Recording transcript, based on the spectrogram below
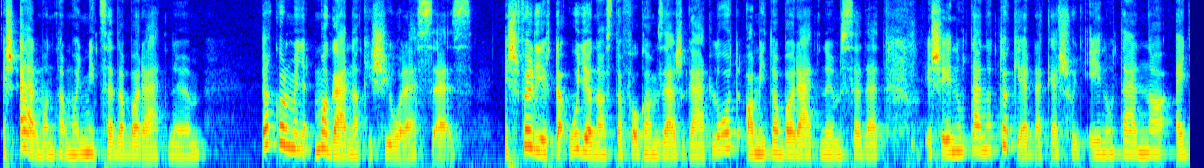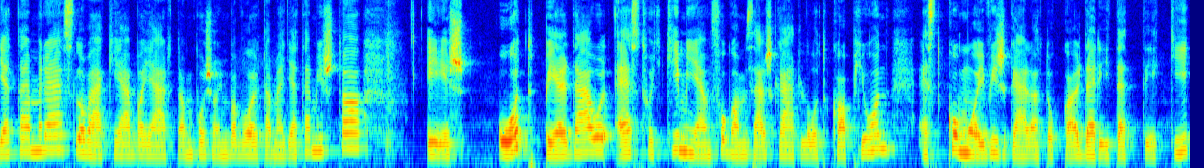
És elmondtam, hogy mit szed a barátnőm. Akkor magának is jó lesz ez és fölírta ugyanazt a fogamzásgátlót, amit a barátnőm szedett. És én utána tök érdekes, hogy én utána egyetemre, Szlovákiába jártam, Pozsonyba voltam egyetemista, és ott például ezt, hogy ki milyen fogamzásgátlót kapjon, ezt komoly vizsgálatokkal derítették ki,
